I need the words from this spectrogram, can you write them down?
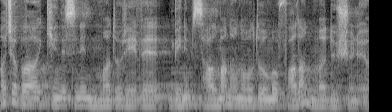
Acaba kendisinin Maduri ve benim Salman Han olduğumu falan mı düşünüyor?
